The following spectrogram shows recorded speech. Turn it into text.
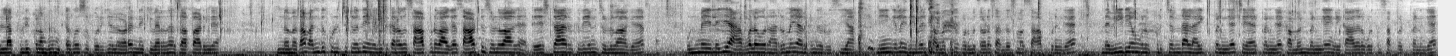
நல்லா புளிக்குழம்பு முட்டைக்கோசு பொரியலோட இன்னைக்கு விரதம் சாப்பாடுங்க. நம்ம தான் வந்து குளிச்சுட்டு வந்து எங்கள் வீட்டுக்காரவங்க சாப்பிடுவாங்க. சாப்பிட்டு சொல்லுவாங்க. டேஸ்ட்டாக இருக்குதேன்னு சொல்லுவாங்க. உண்மையிலேயே அவ்வளோ ஒரு அருமையாக இருக்குங்க ருசியாக நீங்களும் இதேமாரி சமைச்சு குடும்பத்தோட சந்தோஷமாக சாப்பிடுங்க. இந்த வீடியோ உங்களுக்கு பிடிச்சிருந்தா லைக் பண்ணுங்கள் ஷேர் பண்ணுங்கள் கமெண்ட் பண்ணுங்கள் எங்களுக்கு ஆதரவு கொடுத்து சப்போர்ட் பண்ணுங்கள்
